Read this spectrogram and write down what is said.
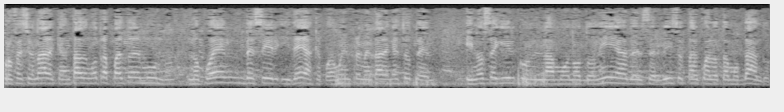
profesionales que han estado en otra parte del mundo nos pueden decir ideas que podemos implementar en este hotel y no seguir con la monotonía del servicio tal cual lo estamos dando.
